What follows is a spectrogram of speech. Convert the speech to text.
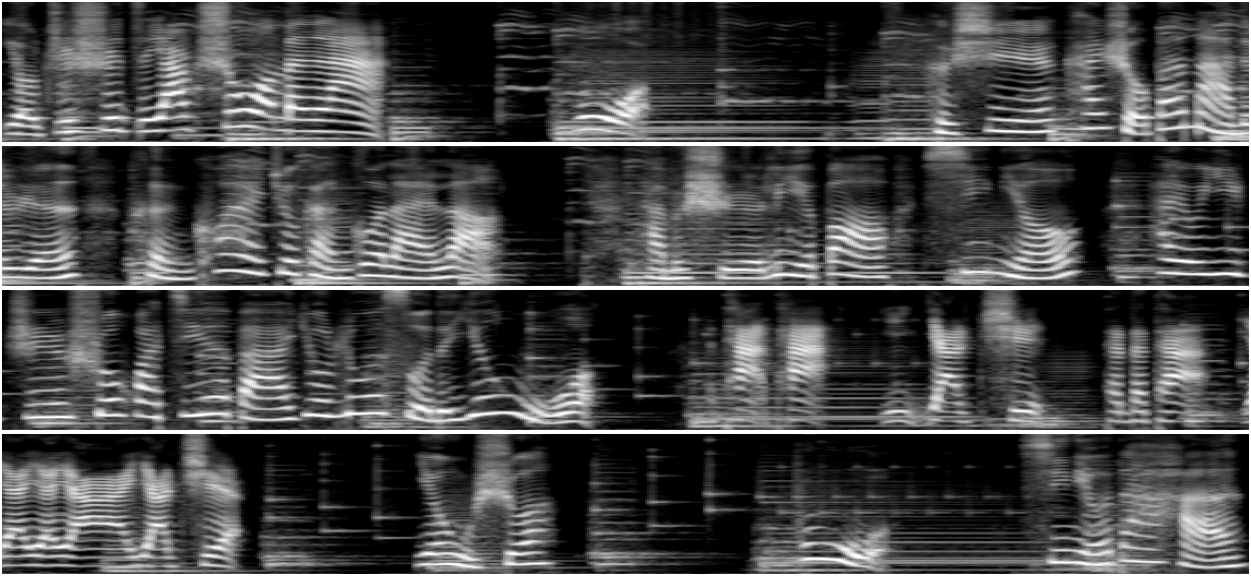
有只狮子要吃我们啦！”“不。”可是看守斑马的人很快就赶过来了。他们是猎豹、犀牛，还有一只说话结巴又啰嗦的鹦鹉。它它要吃，它它它呀呀呀要吃。鹦鹉说：“不！”犀牛大喊：“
